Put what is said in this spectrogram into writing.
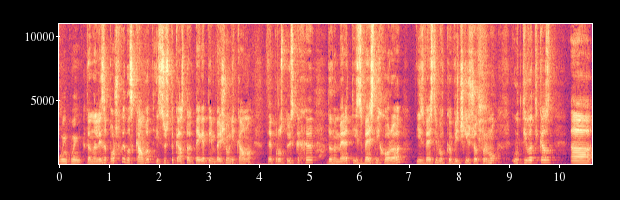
Уинк, уинк. Та нали започнаха да скамват и също така стратегията им беше уникална. Те просто искаха да намерят известни хора, известни в кавички, защото първо отиват и казват а,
